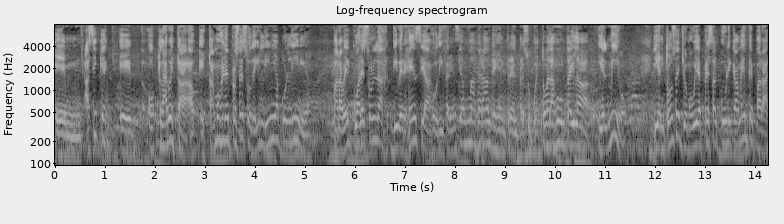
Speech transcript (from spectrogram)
Em, así que, eh, claro está, estamos en el proceso de ir línea por línea para ver cuáles son las divergencias o diferencias más grandes entre el presupuesto de la Junta y, la, y el mío. Y entonces yo me voy a expresar públicamente para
